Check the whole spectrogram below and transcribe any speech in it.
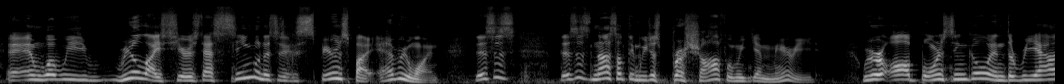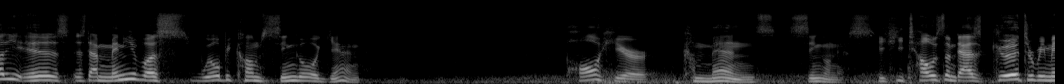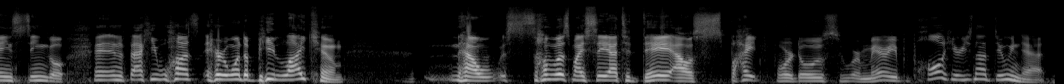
And what we realize here is that singleness is experienced by everyone. This is this is not something we just brush off when we get married. We were all born single, and the reality is, is that many of us will become single again. Paul here commends singleness. He, he tells them that it's good to remain single. And in fact, he wants everyone to be like him. Now, some of us might say that today out of spite for those who are married, but Paul here, he's not doing that.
